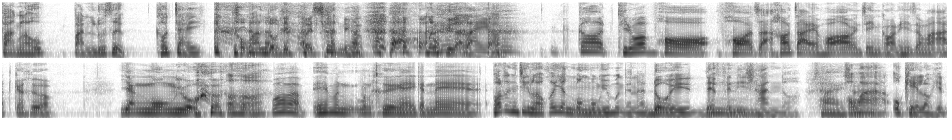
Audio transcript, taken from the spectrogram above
ฟังแล้วปันรู้สึกเข้าใจคาว่า loaded question เนี่ยครับ มันคืออะไรครับ ก็คิดว่าพอพอจะเข้าใจเพราะเอาจริงๆก่อนที่จะมาอัดก็คือแบบ ยังงงอยู่ อ่าฮะว่าแบบเอ๊ะมันมันคือไงกันแน่ เพราะจริงๆ เราก็ยังงงๆอยู่เหมือนกันนะ โดย definition เนาะใช่ใช่เพราะว่าโอเคเราเห็น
